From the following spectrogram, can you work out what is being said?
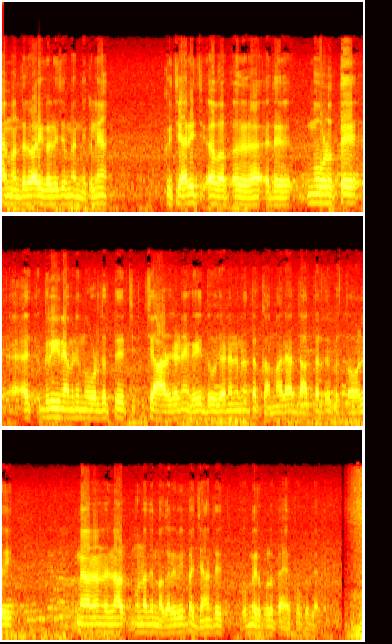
ਇਹ ਮੰਦਰ ਵਾਲੀ ਗਲੀ 'ਚ ਮੈਂ ਨਿਕਲਿਆ। ਕਚਹਿਰੀ ਇਹਦੇ ਮੋੜ ਉੱਤੇ ਅਹ, ਗ੍ਰੀਨ ਐਵਨਿਊ ਮੋੜ ਦੇ ਉੱਤੇ ਚਾਰ ਜਣੇ ਗਏ ਦੋ ਜਣਿਆਂ ਨੇ ਮੈਨੂੰ ਧੱਕਾ ਮਾਰਿਆ ਦਾਤਰ ਤੇ ਪਿਸਤੌਲ ਹੀ। ਮੈਂ ਉਹਨਾਂ ਦੇ ਨਾਲ ਉਹਨਾਂ ਦੇ ਮਗਰ ਵੀ ਭੱਜਾਂ ਤੇ ਉਹ ਮੇਰੇ ਕੋਲ ਪੈਸੇ ਫੂਕ ਲੈ ਗਏ।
